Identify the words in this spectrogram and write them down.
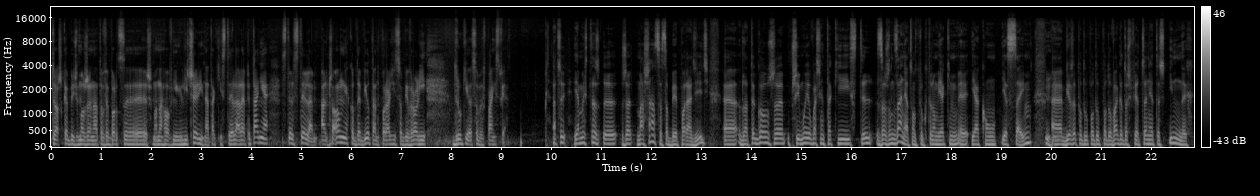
troszkę być może na to wyborcy Szymona Hołowni liczyli, na taki styl, ale pytanie styl stylem. Ale czy on jako debiutant poradzi sobie w roli drugiej osoby w państwie? Znaczy, ja myślę, że, że ma szansę sobie poradzić, e, dlatego że przyjmuje właśnie taki styl zarządzania tą strukturą, jakim, e, jaką jest Sejm. E, bierze pod, pod, pod uwagę doświadczenie też innych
